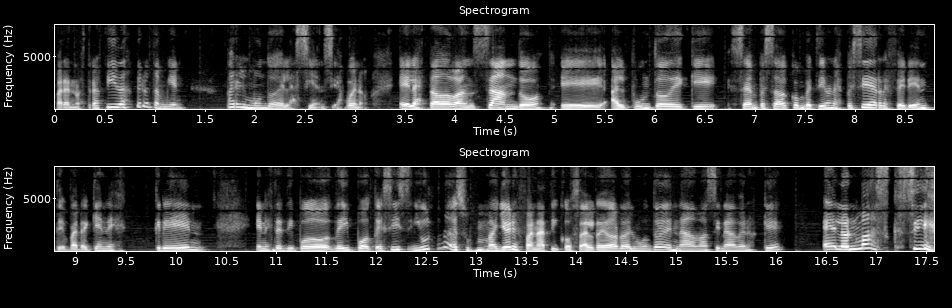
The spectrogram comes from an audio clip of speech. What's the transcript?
para nuestras vidas, pero también para el mundo de las ciencias. Bueno, él ha estado avanzando eh, al punto de que se ha empezado a convertir en una especie de referente para quienes creen en este tipo de hipótesis y uno de sus mayores fanáticos alrededor del mundo es nada más y nada menos que Elon Musk, sí,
